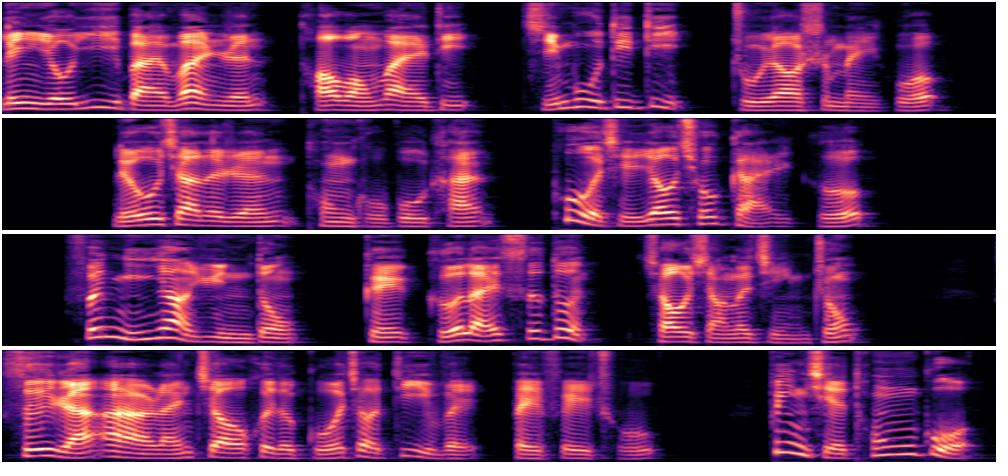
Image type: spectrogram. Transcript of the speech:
另有一百万人逃往外地，其目的地主要是美国。留下的人痛苦不堪，迫切要求改革。芬尼亚运动给格莱斯顿敲响了警钟。虽然爱尔兰教会的国教地位被废除，并且通过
